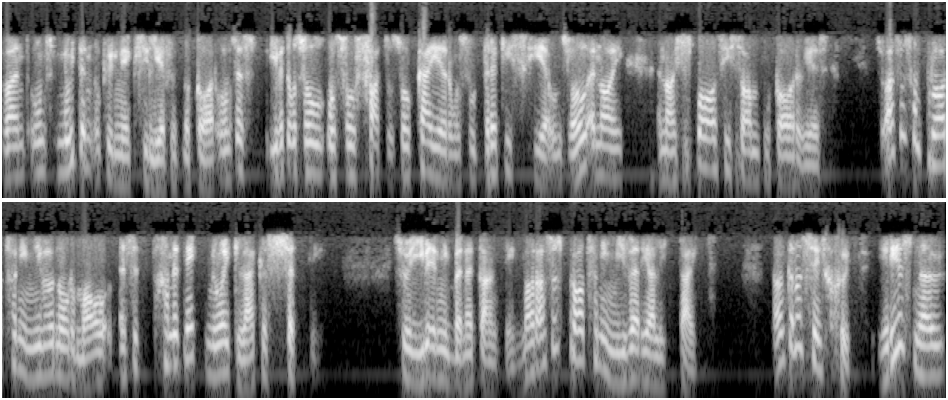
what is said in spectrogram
want ons moet in koneksie leef met mekaar. Ons is, jy weet, ons wil ons wil vat, ons wil kuier, ons wil drukkies gee. Ons wil in daai in daai spasie saam met mekaar wees. So as ons gaan praat van die nuwe normaal, is dit gaan dit net nooit lekker sit nie. So hier in die binnekant nie. Maar as ons praat van die nuwe realiteit, dan kan ons sê goed, hierdie is nou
